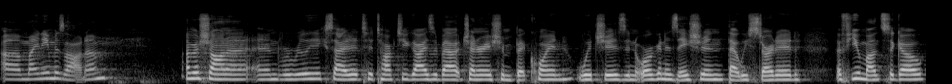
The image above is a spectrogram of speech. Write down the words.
Uh, my name is Autumn. I'm Ashana, and we're really excited to talk to you guys about Generation Bitcoin, which is an organization that we started a few months ago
